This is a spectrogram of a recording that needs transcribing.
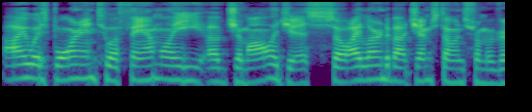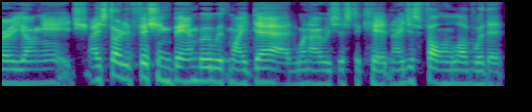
I was born into a family of gemologists, so I learned about gemstones from a very young age. I started fishing bamboo with my dad when I was just a kid, and I just fell in love with it.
